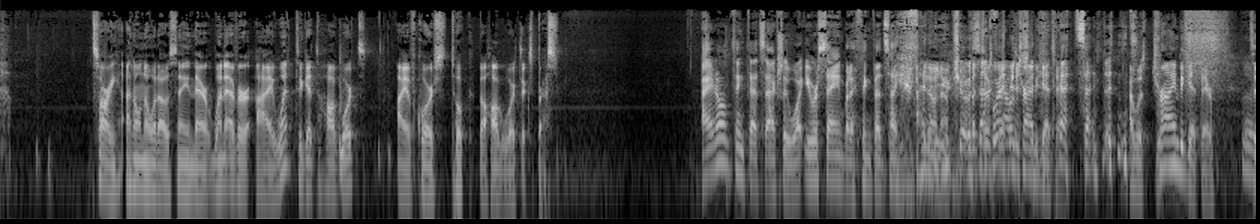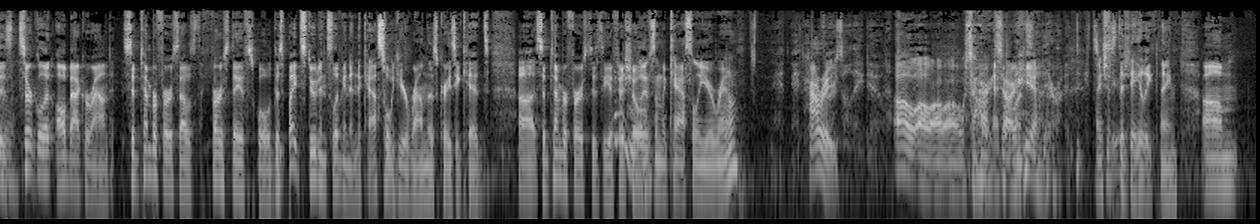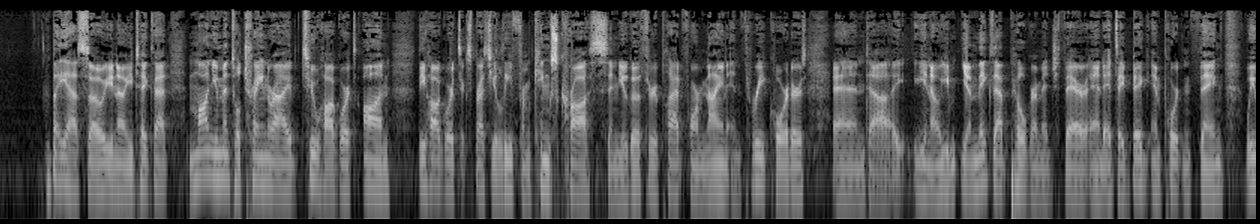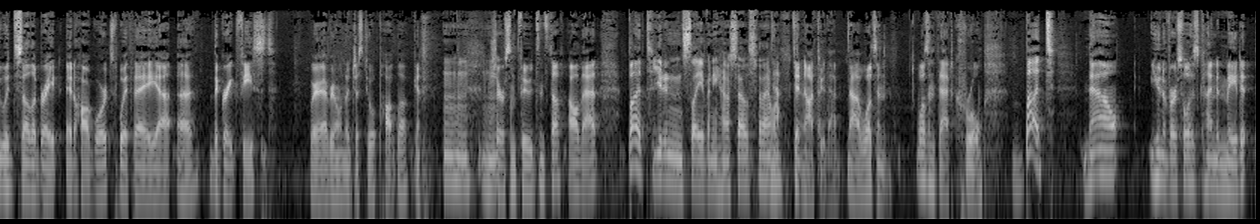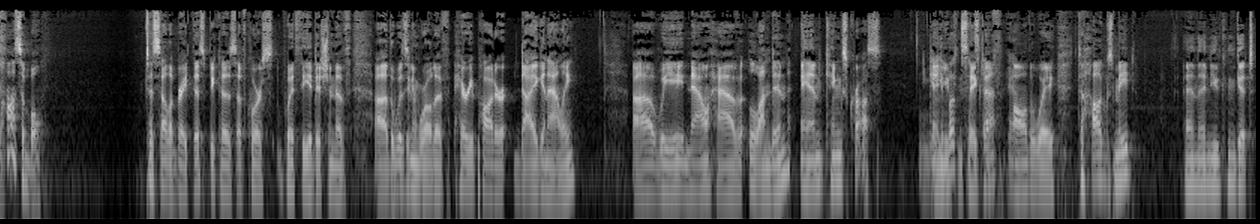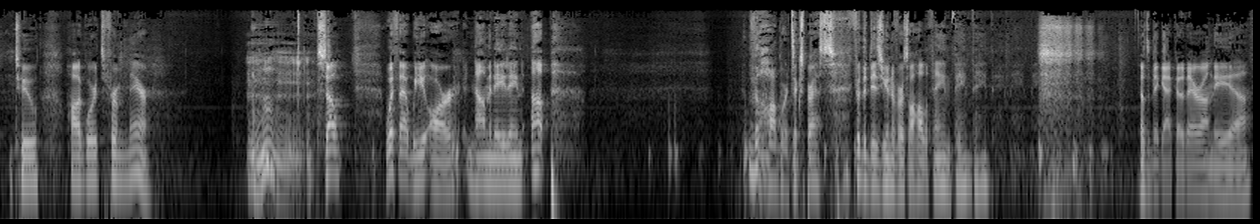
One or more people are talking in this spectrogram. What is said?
sorry, I don't know what I was saying there. Whenever I went to get to Hogwarts, I of course took the Hogwarts Express. I don't think that's actually what you were saying, but I think that's how you. I don't know. you chose But that's to where I was trying to get there. Sentence. I was trying to get there to circle it all back around. September 1st, that was the first day of school. Despite students living in the castle year round, those crazy kids, uh, September 1st is the official. lives in the castle year round. Harry. That's all they do. Oh, oh, oh, oh! Sorry, sorry. Yeah, there on a- it's I just a daily thing. Um, but yeah, so you know, you take that monumental train ride to Hogwarts on the Hogwarts Express. You leave from King's Cross and you go through platform nine and three quarters, and uh, you know, you you make that pilgrimage there, and it's a big important thing. We would celebrate at Hogwarts with a uh, uh, the Great Feast. Where everyone would just do a potluck and share some foods and stuff, all that. But You didn't enslave any house elves for that no, one? did not do that. Uh, wasn't wasn't that cruel. But now Universal has kind of made it possible to celebrate this because, of course, with the addition of uh, the Wizarding World of Harry Potter Diagon Alley, uh, we now have London and King's Cross. You and you can take that yeah. all the way to Hogsmeade, and then you can get to Hogwarts from there. So, with that, we are nominating up the Hogwarts Express for the Disney Universal Hall of Fame. Fame, fame, fame, fame. fame. That's a big echo there on the uh,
